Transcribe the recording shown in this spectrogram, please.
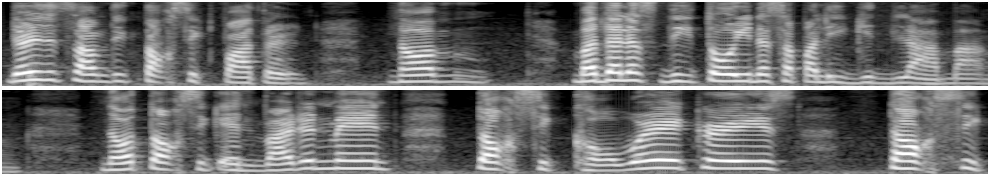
there's something toxic pattern. No, madalas dito yun nasa paligid lamang. No, toxic environment, toxic coworkers, toxic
